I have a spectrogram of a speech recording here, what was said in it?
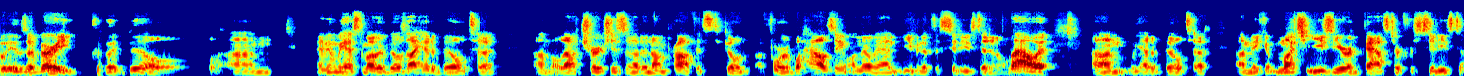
it was a very good bill. Um, and then we had some other bills. I had a bill to um, allow churches and other nonprofits to build affordable housing on their land, even if the cities didn't allow it. Um, we had a bill to uh, make it much easier and faster for cities to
